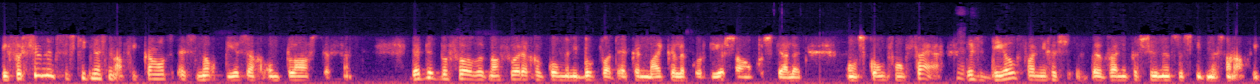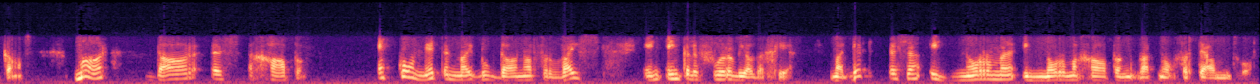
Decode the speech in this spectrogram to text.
Die versoeningsgeskiedenis in Afrikaans is nog besig om plaas te vind. Dit het byvoorbeeld na vore gekom in die boek wat ek en Michael Lekordeur saamgestel het. Ons kom van ver. Ja. Dis deel van die van die versoeningsgeskiedenis van Afrikaans. Maar daar is 'n gaping. Ek kon net in my boek daarna verwys en enkele voorbeelde gee. Maar dit is 'n enorme enorme gaping wat nog vertel moet word.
